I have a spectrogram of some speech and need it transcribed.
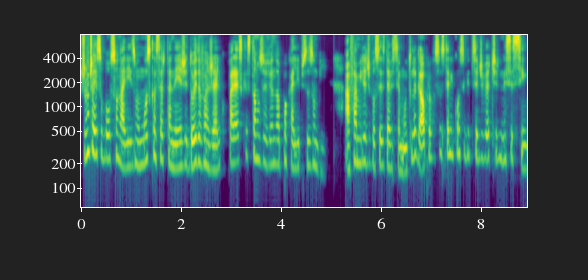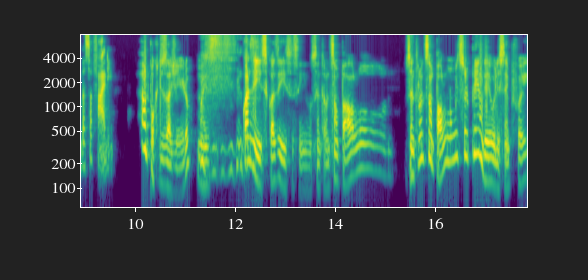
Junte a isso o bolsonarismo, música sertaneja e doido evangélico, parece que estamos vivendo o apocalipse zumbi. A família de vocês deve ser muito legal para vocês terem conseguido se divertir nesse Simba Safari. É um pouco de exagero, mas quase isso, quase isso. Assim, o Centrão de São Paulo. O Centrão de São Paulo não me surpreendeu, ele sempre foi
